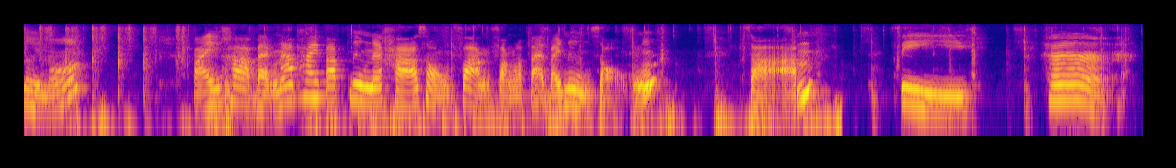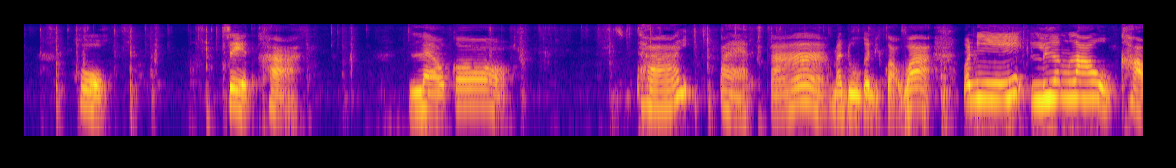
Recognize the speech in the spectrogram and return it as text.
เลยเนาะ ไปค่ะ แบ่งหน้าไพ่แป๊บหนึ่งนะคะสองฝั่งฝั่งละแปดใบหนึ่งสองสามสี่ห้าหกเจ็ดค่ะ แล้วก็ ท้ายแปดจ้า มาดูกันดีกว่าว่า วันนี้เรื่องเล่าเขา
